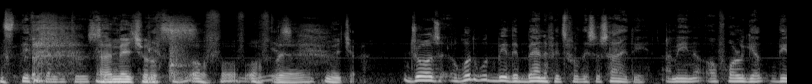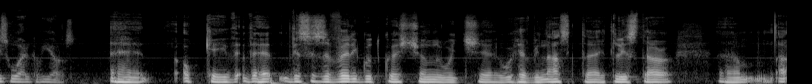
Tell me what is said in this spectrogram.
It's difficult to uh, nature Yes. of, of, of, of Yes. the nature. George, what would be the benefits for the society? I mean, of all this work of yours. Uh, okay, the, the, this is a very good question which uh, we have been asked, uh, at least our, um, uh,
